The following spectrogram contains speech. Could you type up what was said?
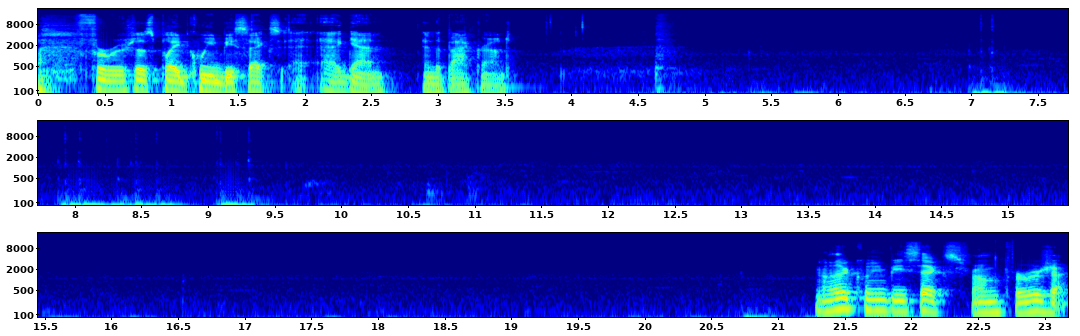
Firouzja's played Queen B6 again in the background. Another queen b6 from Firouzja.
